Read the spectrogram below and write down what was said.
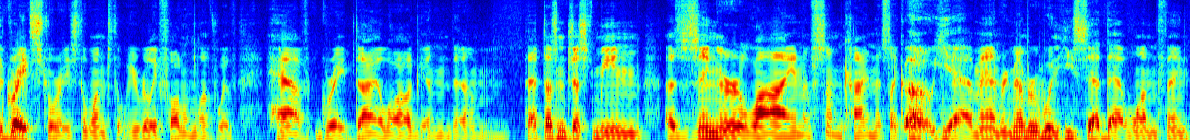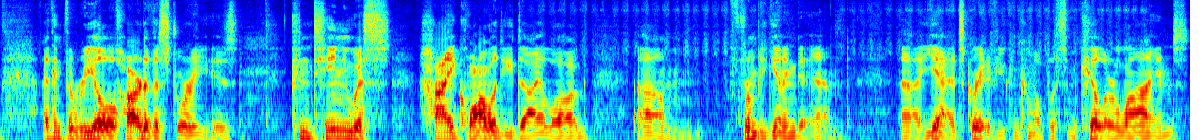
the great stories, the ones that we really fall in love with, have great dialogue. And um, that doesn't just mean a zinger line of some kind that's like, oh, yeah, man, remember when he said that one thing? I think the real heart of the story is continuous high quality dialogue um, from beginning to end. Uh, yeah, it's great if you can come up with some killer lines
